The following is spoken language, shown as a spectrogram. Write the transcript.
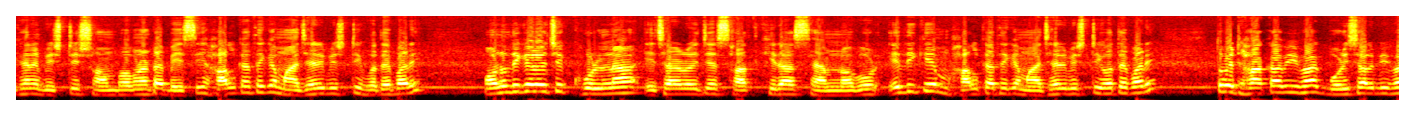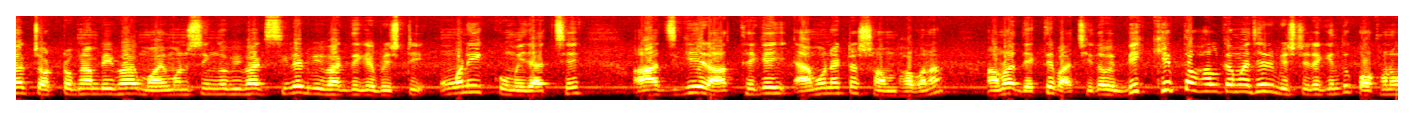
এখানে বৃষ্টির সম্ভাবনাটা বেশি, হালকা থেকে মাঝারি বৃষ্টি হতে পারে। অন্যদিকে রয়েছে খুলনা, এছাড়া রয়েছে সাতক্ষীরা, শ্যামনগর, এদিকে হালকা থেকে মাঝারি বৃষ্টি হতে পারে। তবে ঢাকা বিভাগ, বরিশাল বিভাগ, চট্টগ্রাম বিভাগ, ময়মনসিংহ বিভাগ, সিলেট বিভাগ থেকে বৃষ্টি অনেক কমে যাচ্ছে। আজকে রাত থেকেই এমন একটা সম্ভাবনা আমরা দেখতে পাচ্ছি। তবে বিক্ষিপ্ত হালকা মাঝারি বৃষ্টিটা কিন্তু কখনো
